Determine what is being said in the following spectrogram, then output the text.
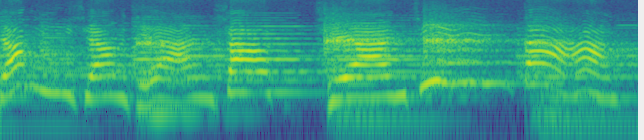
想想肩上千斤担。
